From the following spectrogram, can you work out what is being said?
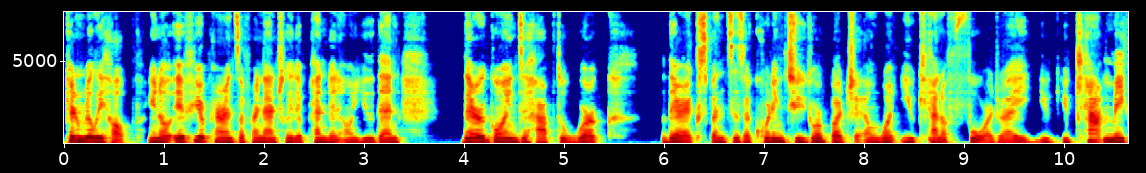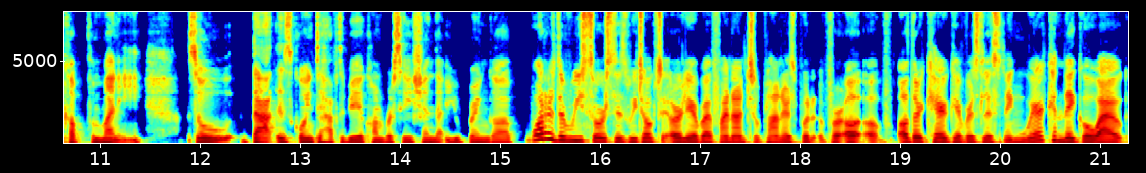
can really help. You know, if your parents are financially dependent on you, then they're going to have to work their expenses according to your budget and what you can afford, right? You you can't make up the money. So that is going to have to be a conversation that you bring up. What are the resources we talked earlier about financial planners, but for uh, other caregivers listening, where can they go out?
